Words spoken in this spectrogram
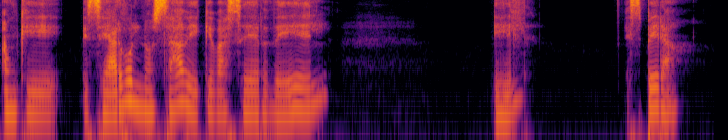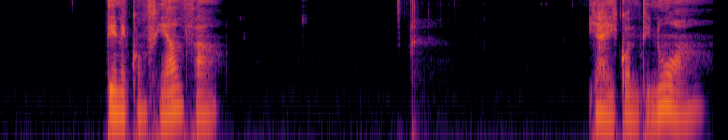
aunque ese árbol no sabe qué va a ser de él, él espera, tiene confianza. Y ahí continúa.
